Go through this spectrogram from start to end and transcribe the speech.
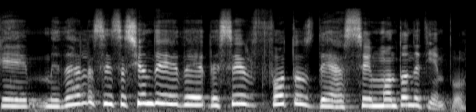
que me da la sensación de, de- de ser fotos de hace un montón de tiempo.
